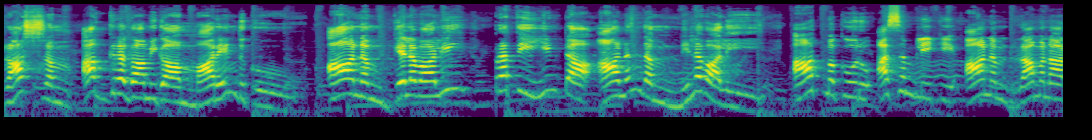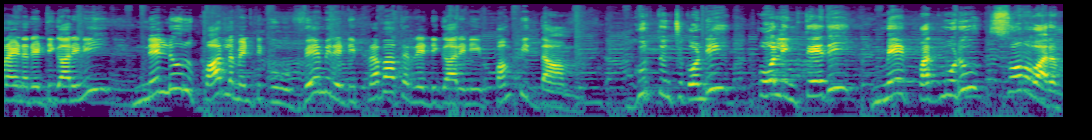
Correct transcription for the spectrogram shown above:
రాష్ట్రం అగ్రగామిగా మారేందుకు? ఆనం గెలవాలి ప్రతి ఇంట ఆనందం నిలవాలి. ఆత్మకూరు అసెంబ్లీకి ఆనం రామనారాయణ రెడ్డి గారిని నెల్లూరు పార్లమెంటుకు వేమిరెడ్డి ప్రభాకర్ రెడ్డి గారిని పంపిద్దాం. గుర్తుంచుకోండి పోలింగ్ తేదీ మే పదమూడు సోమవారం.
